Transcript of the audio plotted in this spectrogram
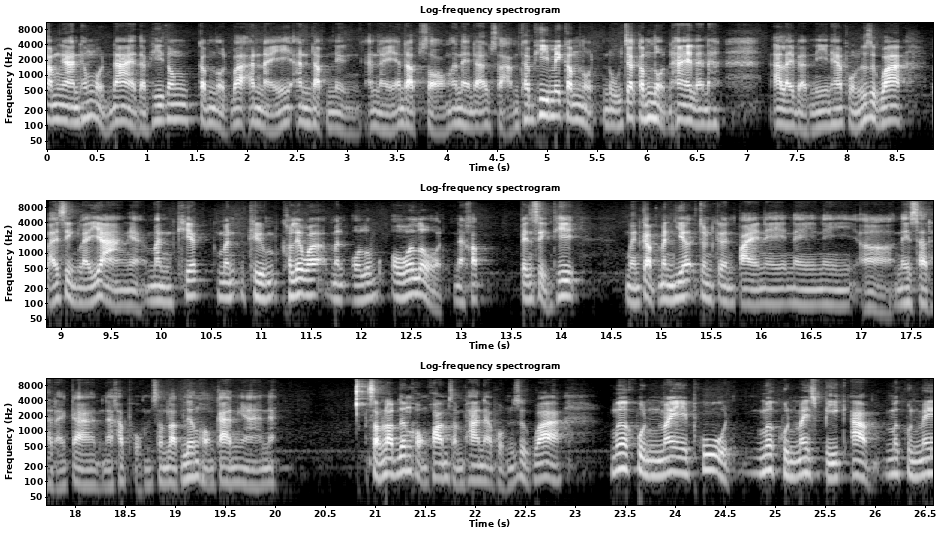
ทำงานทั้งหมดได้ แต่พี่ต้องกำหนดว่าอันไหนอันดับ 1 อันไหนอันดับ 2 อันไหนอันดับ 3 ถ้าพี่ไม่กำหนดหนูจะกำหนดให้แล้วนะอะไรแบบนี้นะครับผมรู้สึกว่าหลายสิ่งหลายอย่างเนี่ยมันเคียกมันคือเขาเรียกว่ามันโอเวอร์โหลดนะครับเป็นสิ่งที่ เหมือนกับมันเยอะจนเกินไปในในในในสถานการณ์นะครับผมสำหรับเรื่องของการงานนะสำหรับเรื่องของความสัมพันธ์อะผมรู้สึกว่าเมื่อคุณไม่พูด เมื่อคุณไม่ speak up เมื่อคุณไม่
